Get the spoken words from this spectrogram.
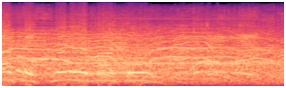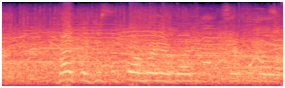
Michael, straight ahead, Michael. Michael, just the phone right here, buddy.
